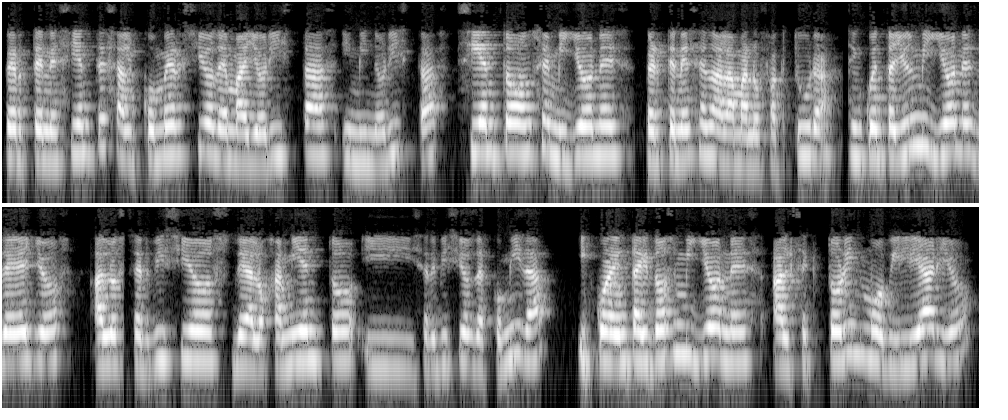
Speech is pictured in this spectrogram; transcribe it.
pertenecientes al comercio de mayoristas y minoristas, 111 millones pertenecen a la manufactura, 51 millones de ellos a los servicios de alojamiento y servicios de comida y 42 millones al sector inmobiliario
